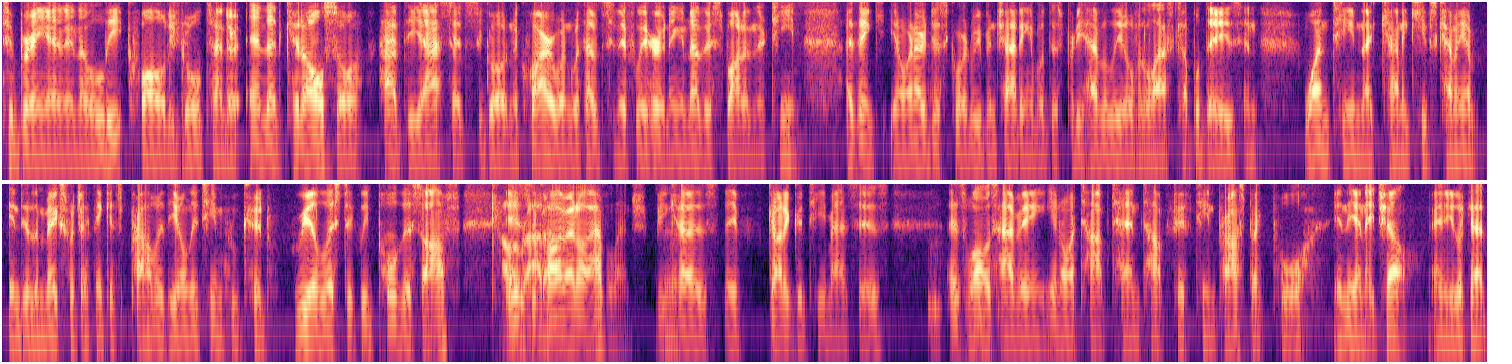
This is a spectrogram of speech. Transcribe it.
to bring in an elite quality goaltender and then could also have the assets to go out and acquire one without significantly hurting another spot in their team. I think, you know, in our Discord, we've been chatting about this pretty heavily over the last couple days. And one team that kind of keeps coming up into the mix, which I think is probably the only team who could realistically pull this off, is the Colorado. Colorado Avalanche because they've got a good team as is. As well as having you know a top 10 top 15 prospect pool in the nhl and you look at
